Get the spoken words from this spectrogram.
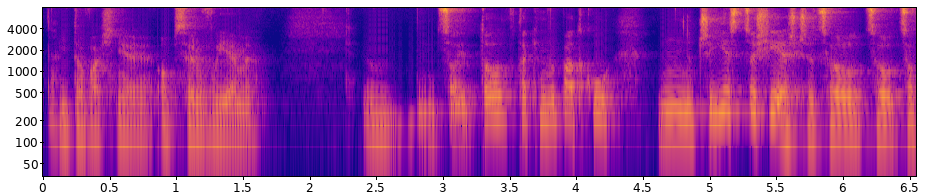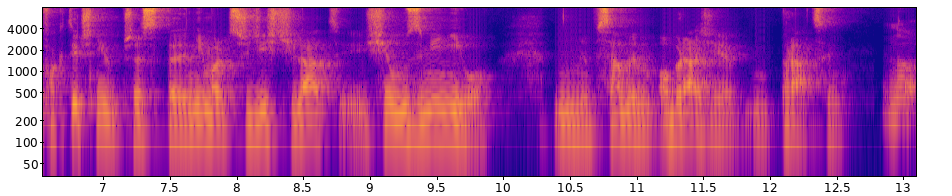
tak. i to właśnie obserwujemy. Co to w takim wypadku, mm, czy jest coś jeszcze, co, co, co faktycznie przez te niemal 30 lat się zmieniło mm, w samym obrazie pracy? No,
